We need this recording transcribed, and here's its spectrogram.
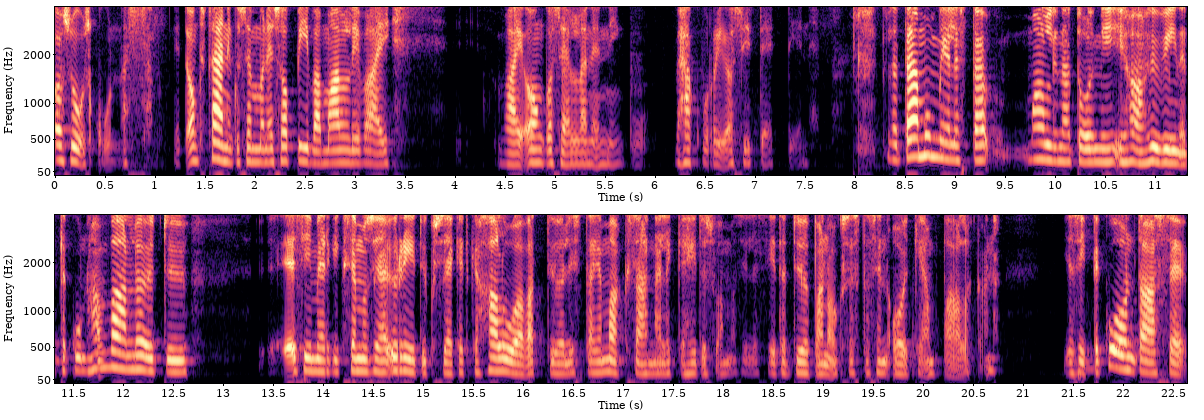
osuuskunnassa. Onko tämä niinku semmoinen sopiva malli vai, vai onko sellainen niinku vähän kuriositeetti enemmän? Kyllä tämä mun mielestä mallina toimii ihan hyvin, että kunhan vaan löytyy esimerkiksi sellaisia yrityksiä, ketkä haluavat työllistää ja maksaa näille kehitysvammaisille siitä työpanoksesta sen oikean palkan. Ja sitten kun on taas se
